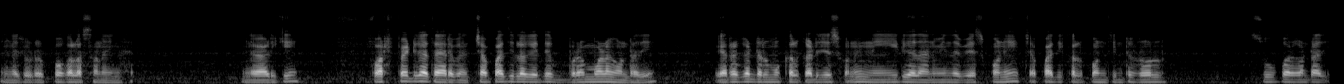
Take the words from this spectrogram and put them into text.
ఇంకా చూడాలి పొగలు వస్తున్నాయి ఇంకా. ఇంకా ఆడికి పర్ఫెక్ట్గా తయారైపోయింది. చపాతీలోకి అయితే బ్రహ్మాండంగా ఉంటుంది. ఎర్రగడ్డల ముక్కలు కట్ చేసుకొని నీట్గా దాని మీద వేసుకొని చపాతీ కలుపుకొని తింటే రోల్ సూపర్గా ఉంటుంది.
